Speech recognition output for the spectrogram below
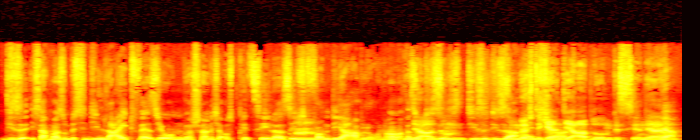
diese, ich sag mal so ein bisschen die Light-Version, wahrscheinlich aus PCler Sicht von Diablo, ne? Also ja, diese, so, ein- diese, dieser so möchte gern. Diablo ein bisschen, ja. Ja,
